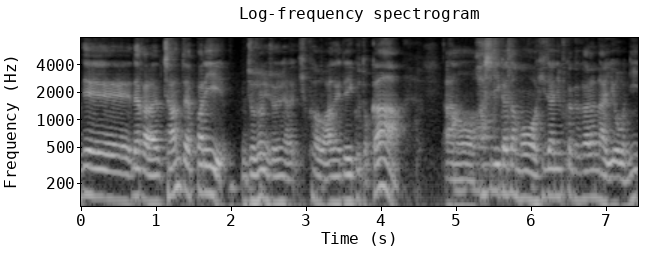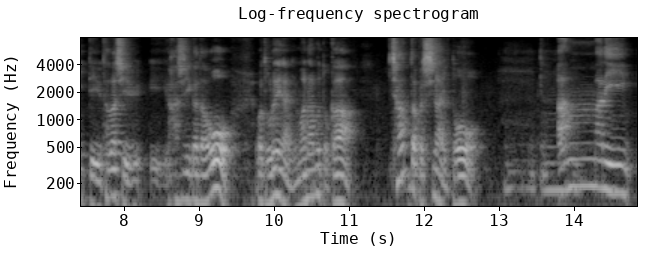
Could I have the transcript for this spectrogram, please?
でだからちゃんとやっぱり徐々に徐々に負荷を上げていくとかあの走り方も膝に負荷かからないようにっていう正しい走り方をトレーナーに学ぶとかちゃんとやっぱしないとうん。あんまり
